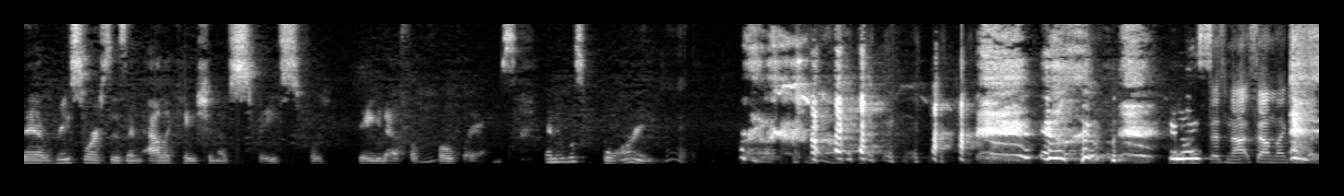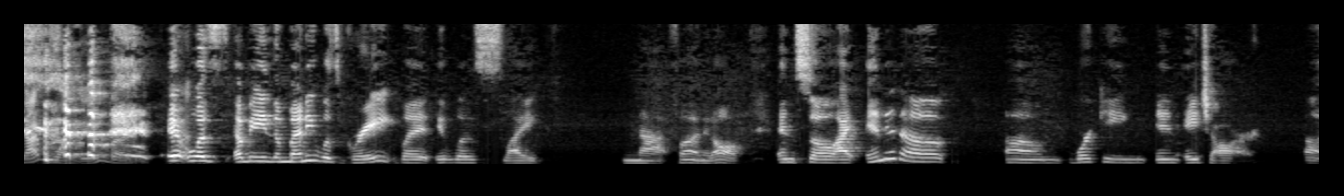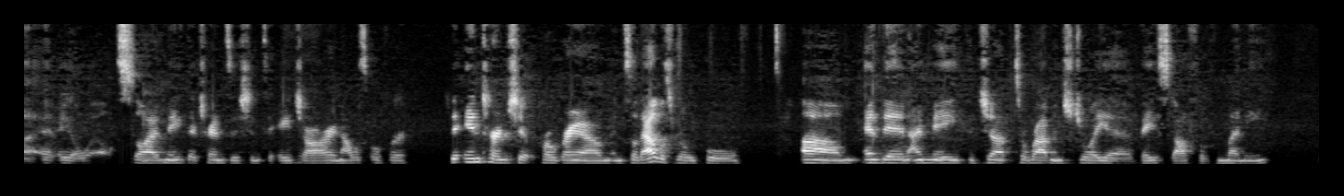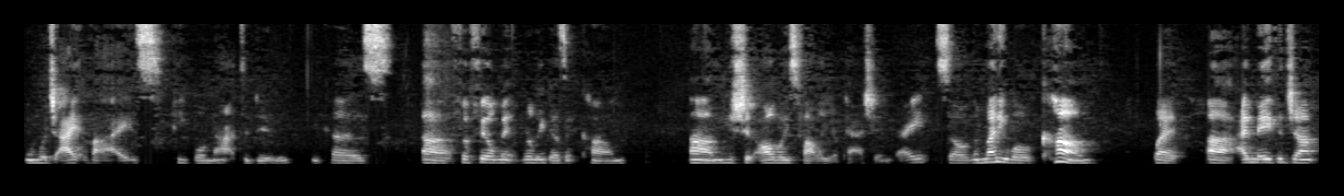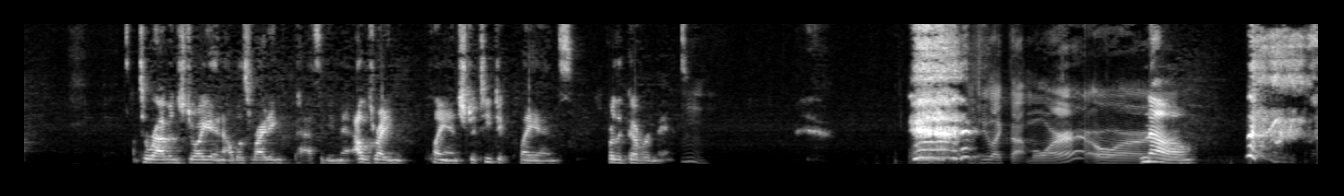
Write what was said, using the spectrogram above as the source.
the resources and allocation of space for data for mm. programs, and it was boring. it, it, was does not sound like something I would want to do. But, It was. I mean, the money was great, but it was like not fun at all. And so I ended up um, working in HR uh, at AOL. So I mm-hmm. made that transition to HR mm-hmm. and I was over the internship program. And so that was really cool. Um, and then I made the jump to Robbins Gioia based off of money, in which I advise people not to do because uh, fulfillment really doesn't come. Um, you should always follow your passion, right? So the money will come, but uh, I made the jump to Robbins Gioia, and I was writing capacity man. I was writing plans, strategic plans for the government. Mm. Did you like that more, or no?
